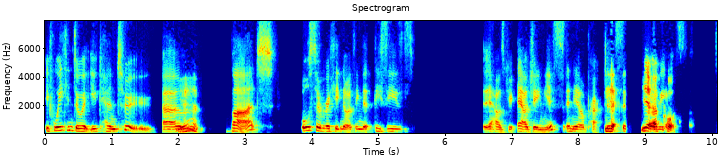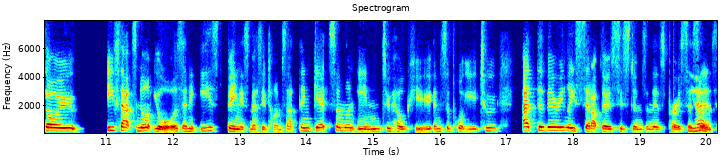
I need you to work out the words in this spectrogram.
if we can do it, you can too. Um, Yeah. But also recognizing that this is our, our genius and our practice. and Yeah, of we are. course. So if that's not yours and it is being this massive time suck, then get someone in to help you and support you to, at the very least, set up those systems and those processes.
